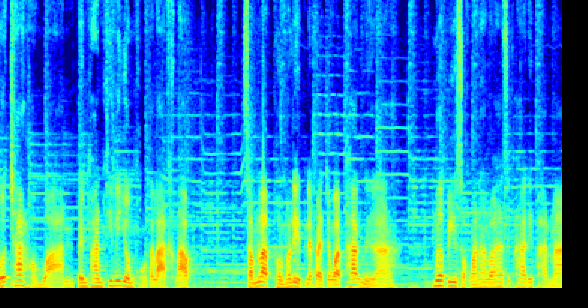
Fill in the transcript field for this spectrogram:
รสชาติหอมหวาน เป็นพันธุ์ที่นิยมของตลาดครับสำหรับผลผลิตใน8จังหวัดภาคเหนือ เมื่อปี 2555 ที่ผ่านมา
